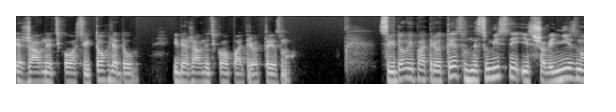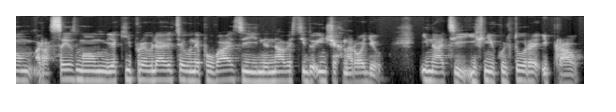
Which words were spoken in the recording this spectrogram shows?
державницького світогляду і державницького патріотизму. Свідомий патріотизм несумісний із шовінізмом, расизмом, які проявляються у неповазі і ненависті до інших народів і націй, їхньої культури і прав.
